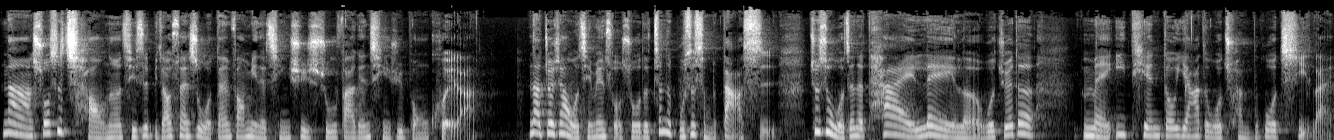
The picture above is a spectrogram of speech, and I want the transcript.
那说是吵呢，其实比较算是我单方面的情绪抒发跟情绪崩溃啦。那就像我前面所说的，真的不是什么大事，就是我真的太累了，我觉得每一天都压得我喘不过气来。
